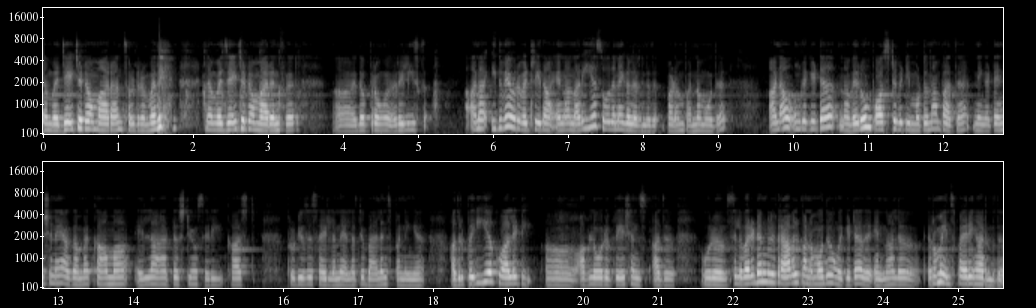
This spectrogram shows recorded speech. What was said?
நம்ம ஜெயிச்சிட்டோம் மாறான்னு சொல்கிற மாதிரி நம்ம ஜெயிச்சிட்டோம் மாறன் சார் இது அப்புறம் ரிலீஸ் ஆனால் இதுவே ஒரு வெற்றி தான். ஏன்னா நிறைய சோதனைகள் இருந்தது படம் பண்ணும்போது. ஆனால் உங்ககிட்ட நான் வெறும் பாசிட்டிவிட்டி மட்டும்தான் பார்த்தேன். நீங்கள் டென்ஷனே ஆகாமல் காமாக எல்லா ஆர்டிஸ்ட்டையும் சரி காஸ்ட் ப்ரொடியூசர் சைட்லேருந்து எல்லாத்தையும் பேலன்ஸ் பண்ணீங்க. அது ஒரு பெரிய குவாலிட்டி அவ்வளோ ஒரு பேஷன்ஸ் அது ஒரு சில வருடங்கள் ட்ராவல் பண்ணும்போது உங்ககிட்ட அது என்னால் ரொம்ப இன்ஸ்பைரிங்காக இருந்தது.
